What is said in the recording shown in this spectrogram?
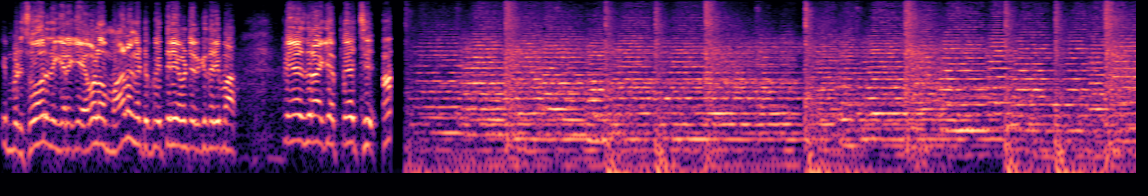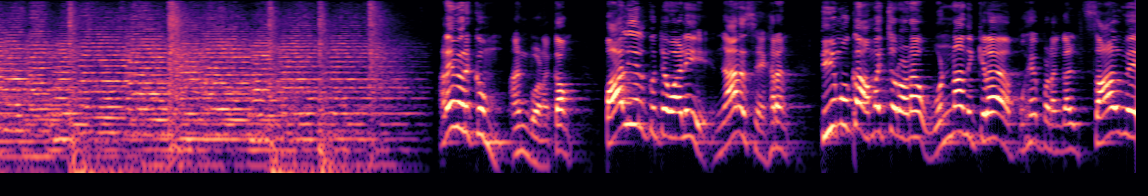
இப்படி சோறு திங்கிறக்கு எவ்வளவு மானம் கட்டு போய் தெரிய வேண்டியிருக்கு தெரியுமா? பேசுறாங்க பேச்சு. அனைவருக்கும் அன்பு வணக்கம். பாலியல் குற்றவாளி ஞானசேகரன் திமுக அமைச்சரோட ஒன்னா நிற்கிற புகைப்படங்கள் சால்வை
